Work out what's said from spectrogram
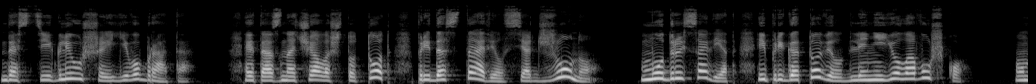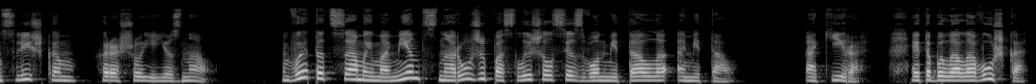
достигли ушей его брата. Это означало, что тот предоставил Сяджуну мудрый совет и приготовил для нее ловушку. Он слишком хорошо ее знал. В этот самый момент снаружи послышался звон металла о металл. Акира. Это была ловушка,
